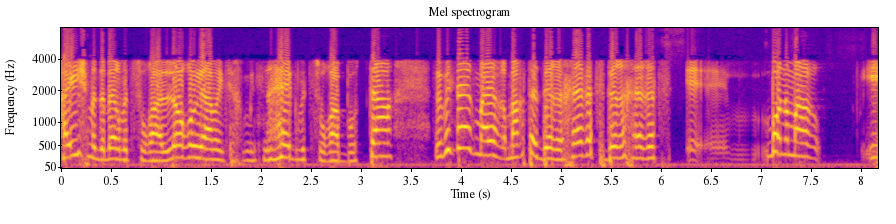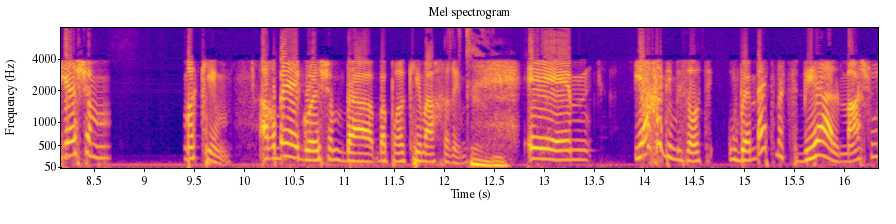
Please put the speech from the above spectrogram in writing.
האיש מדבר בצורה לא ראויה, מת- מתנהג בצורה בוטה, ומתנהג, מה אמרת דרך ארץ, דרך ארץ, אה, אה, בוא נאמר, יש שם פרקים. הרבה אגו יש שם בפרקים האחרים. כן. אמ, יחד עם זאת, הוא באמת מצביע על משהו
